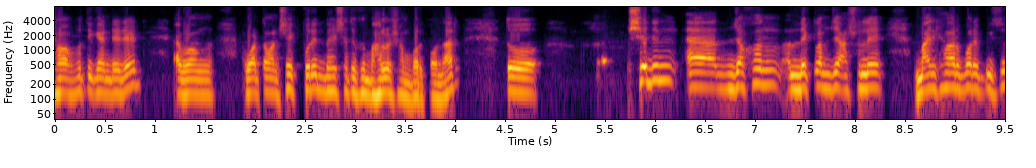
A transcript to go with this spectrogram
সভাপতি ক্যান্ডিডেট এবং বর্তমান শেখ ফরিদ ভাইয়ের সাথে খুব ভালো সম্পর্ক ওনার। তো সেদিন যখন দেখলাম যে আসলে মাইর খাওয়ার পরে কিছু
